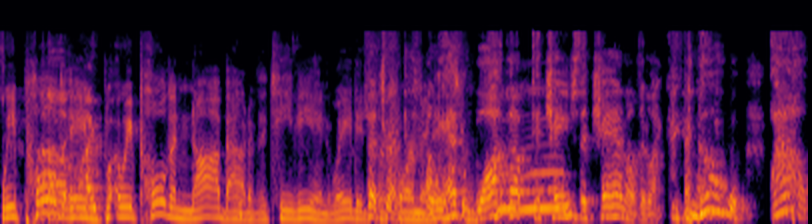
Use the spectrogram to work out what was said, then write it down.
We pulled um, a, I, we pulled a knob out of the TV and waited for right. four minutes. We had to walk up to change the channel. They're like, no, wow.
